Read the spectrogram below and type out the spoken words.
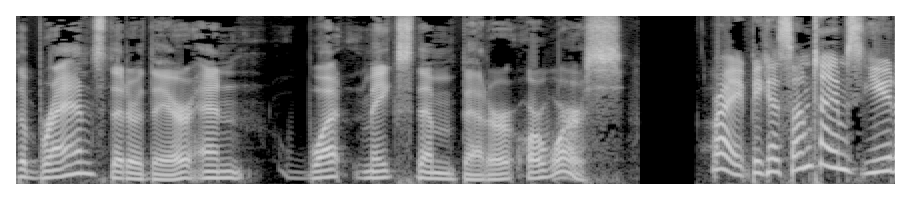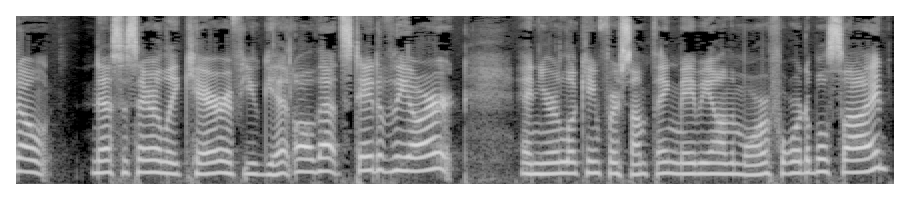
the brands that are there and what makes them better or worse. Right, because sometimes you don't necessarily care if you get all that state of the art and you're looking for something maybe on the more affordable side.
